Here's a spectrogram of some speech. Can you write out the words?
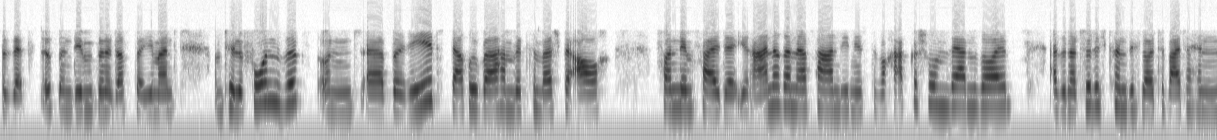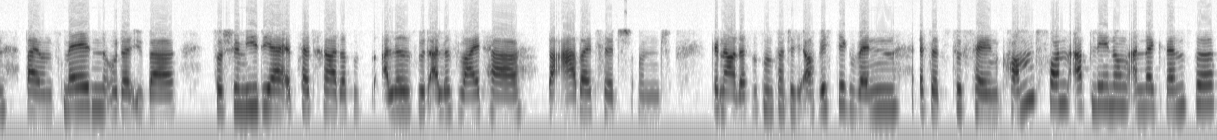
besetzt ist in dem Sinne, dass da jemand am Telefon sitzt und äh, berät. Darüber haben wir zum Beispiel auch von dem Fall der Iranerin erfahren, die nächste Woche abgeschoben werden soll. Also natürlich können sich Leute weiterhin bei uns melden oder über Social Media etc. Das ist alles, wird alles weiter bearbeitet und Genau, das ist uns natürlich auch wichtig, wenn es jetzt zu Fällen kommt von Ablehnung an der Grenze,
